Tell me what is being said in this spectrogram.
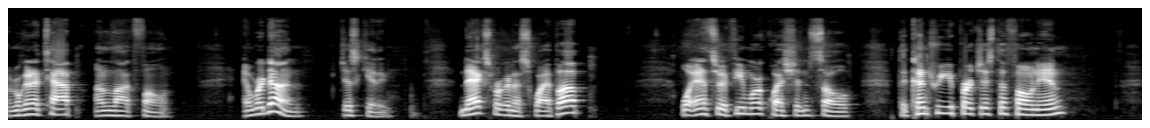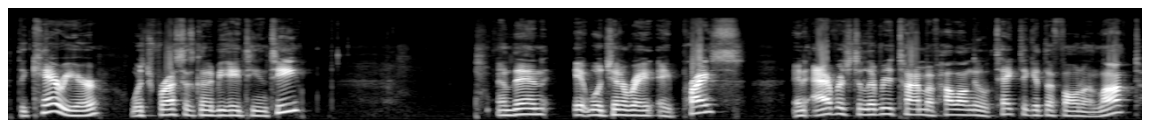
and we're going to tap Unlock Phone. And we're done. Just kidding. Next, we're going to swipe up. We'll answer a few more questions. So, the country you purchased the phone in, the carrier, which for us is going to be AT&T, and then it will generate a price, an average delivery time of how long it will take to get the phone unlocked.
